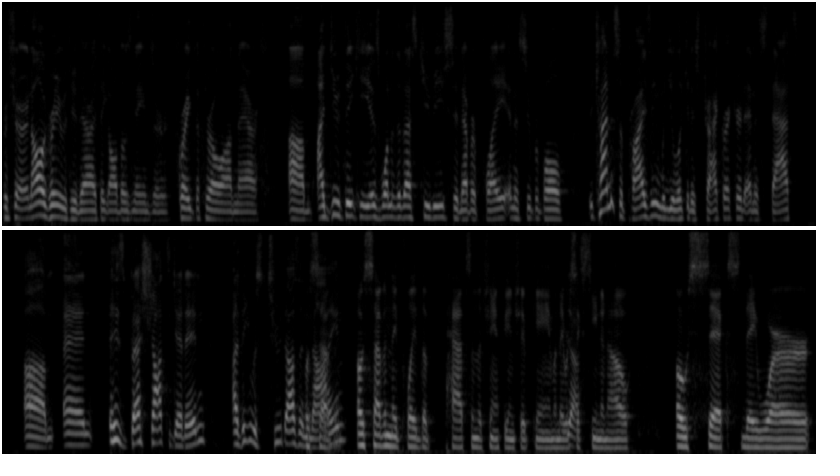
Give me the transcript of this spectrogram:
For sure, and I'll agree with you there. I think all those names are great to throw on there. Um, I do think he is one of the best QBs to never play in a Super Bowl. It's kind of surprising when you look at his track record and his stats. Um, and his best shot to get in, I think it was 2009. 07. 07 they played the Pats in the championship game when they were Yes. 16 and 0. 06 they were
